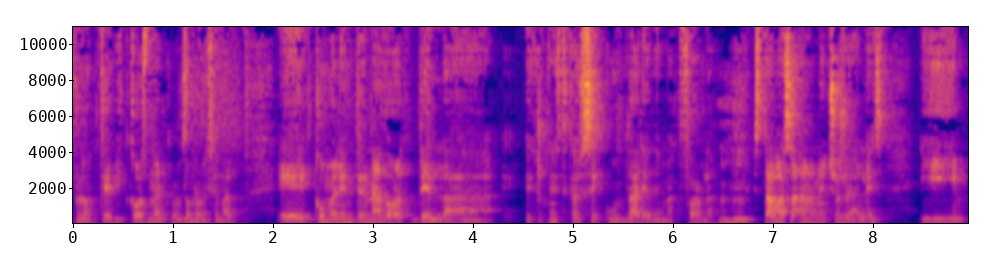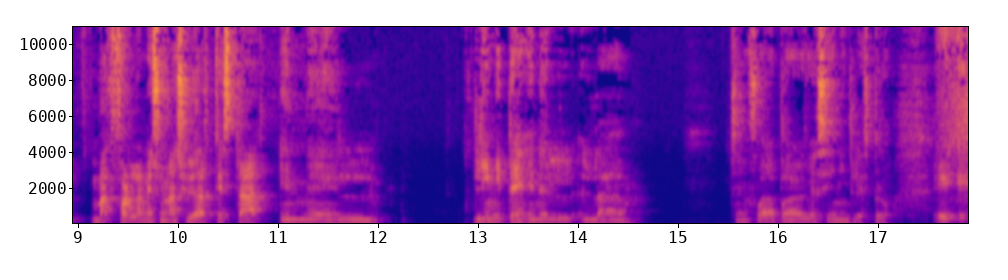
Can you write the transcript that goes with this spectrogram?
perdón, Kevin Costner, lo pronuncié mal, eh, como el entrenador de la, creo que en este caso es secundaria de McFarlane. Está basada en hechos reales y McFarlane es una ciudad que está en el límite, en el, la, se me fue la palabra así en inglés, pero eh, eh,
